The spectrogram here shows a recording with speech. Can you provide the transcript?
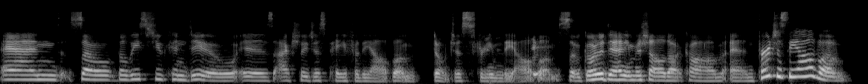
And so the least you can do is actually just pay for the album. Don't just stream the album. So go to dannymichel.com and purchase the album.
